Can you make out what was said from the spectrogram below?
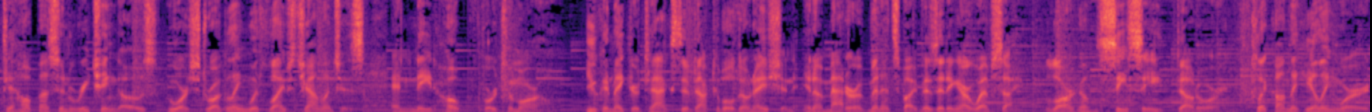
to help us in reaching those who are struggling with life's challenges and need hope for tomorrow. You can make your tax deductible donation in a matter of minutes by visiting our website, largocc.org. Click on the Healing Word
